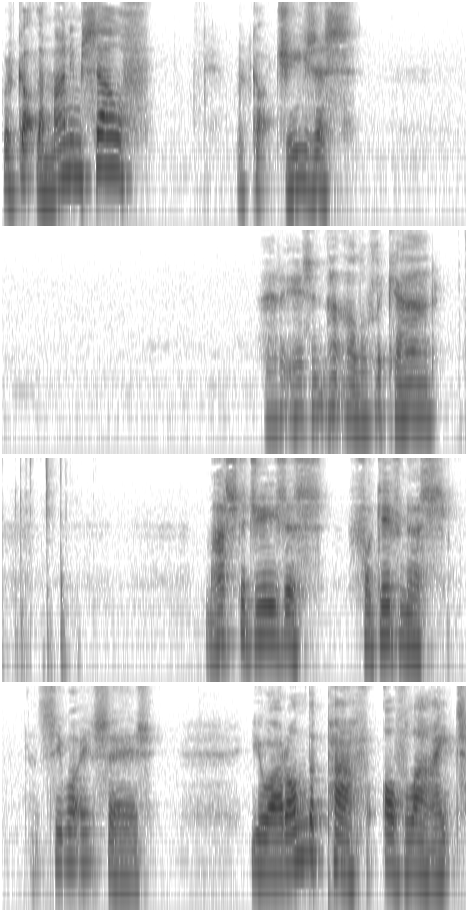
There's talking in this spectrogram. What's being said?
We've got the man himself. We've got Jesus. There it is, isn't that a lovely card? Master Jesus, forgiveness. Let's see what it says. You are on the path of light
